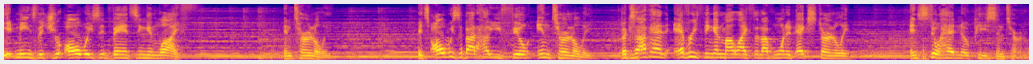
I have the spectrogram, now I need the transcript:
It means that you're always advancing in life internally. It's always about how you feel internally. Because I've had everything in my life that I've wanted externally, and still had no peace internal.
